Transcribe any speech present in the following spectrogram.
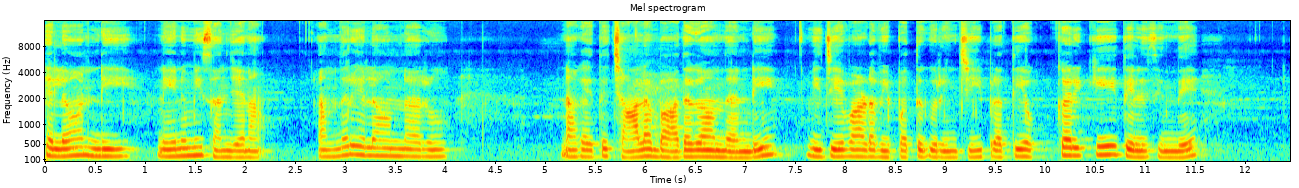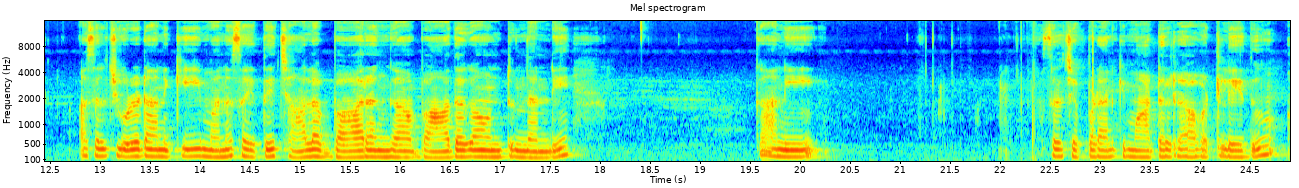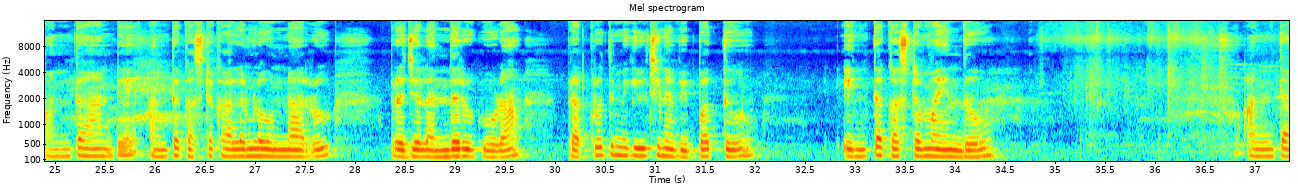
Hello అండి నేను మీ సంజన. అందరూ ఎలా ఉన్నారు? నాకైతే చాలా బాధగా ఉందండి. విజయవాడ విపత్తు గురించి ప్రతి ఒక్కరికి తెలిసిందే. అసలు చూడడానికి మనసు అయితే చాలా భారంగా బాధగా ఉంటుందండి. కానీ అసలు చెప్పడానికి మాటలు రావట్లేదు. అంత అంటే అంత కష్టకాలంలో ఉన్నారు ప్రజలందరూ కూడా. ప్రకృతి మిగిల్చిన విపత్తు ఎంత కష్టమైందో అంత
